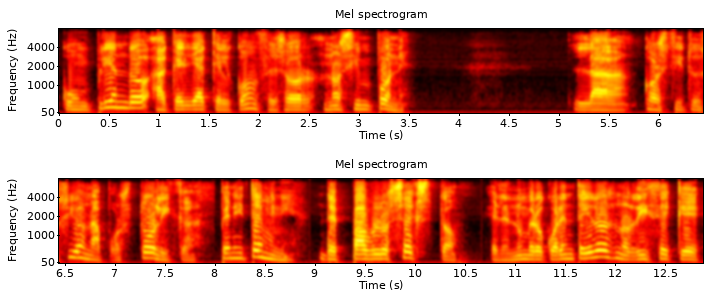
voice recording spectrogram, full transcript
cumpliendo aquella que el confesor nos impone. La Constitución Apostólica Penitemini de Pablo VI, en el número 42, nos dice que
